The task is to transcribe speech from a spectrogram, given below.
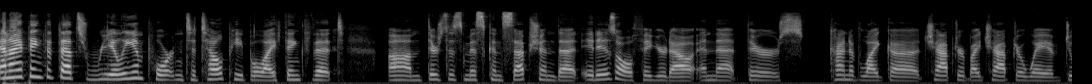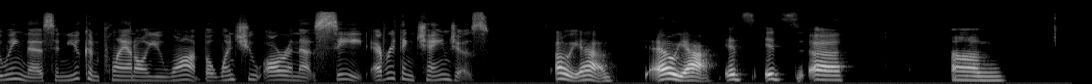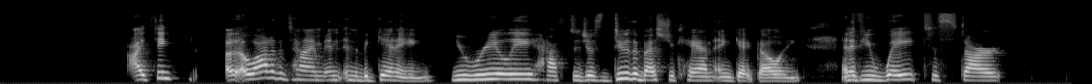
I think that that's really important to tell people. I think that um, there's this misconception that it is all figured out and that there's kind of like a chapter by chapter way of doing this and you can plan all you want but once you are in that seat everything changes. Oh yeah. Oh yeah. It's it's uh um i think a, a lot of the time in, in the beginning you really have to just do the best you can and get going. And if you wait to start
